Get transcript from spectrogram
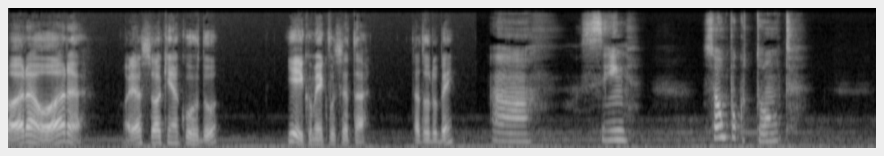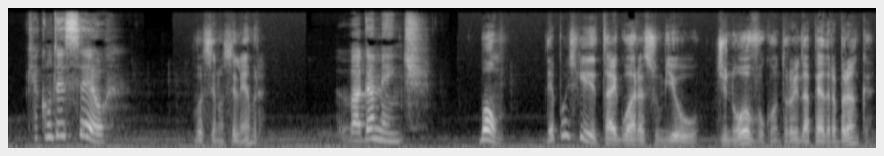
Ora, ora. Olha só quem acordou. E aí, como é que você tá? Tá tudo bem? Ah, sim. Só um pouco tonta. O que aconteceu? Você não se lembra? Vagamente. Bom, depois que Taiguara assumiu de novo o controle da Pedra Branca,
